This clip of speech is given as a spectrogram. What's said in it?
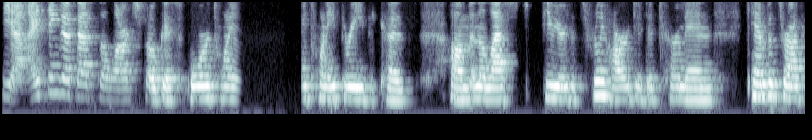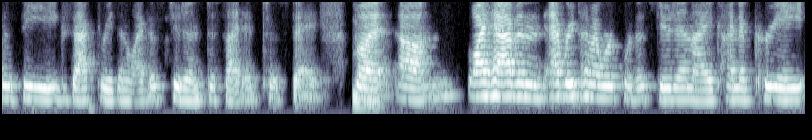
Yeah, I think that that's a large focus for 2023 because um, in the last few years, it's really hard to determine Campus ROC is the exact reason why the student decided to stay. Mm-hmm. But um, I have, and every time I work with a student, I kind of create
